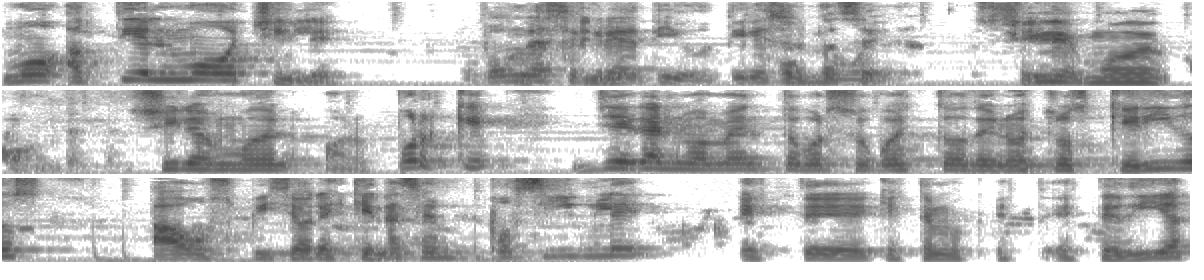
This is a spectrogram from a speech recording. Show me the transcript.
modo- active el modo Chile. Póngase creativo, buena. sí. Chile Model On. Chile Model Honor. Porque llega el momento, por supuesto, de nuestros queridos auspiciadores que hacen posible este, que estemos este, este día,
